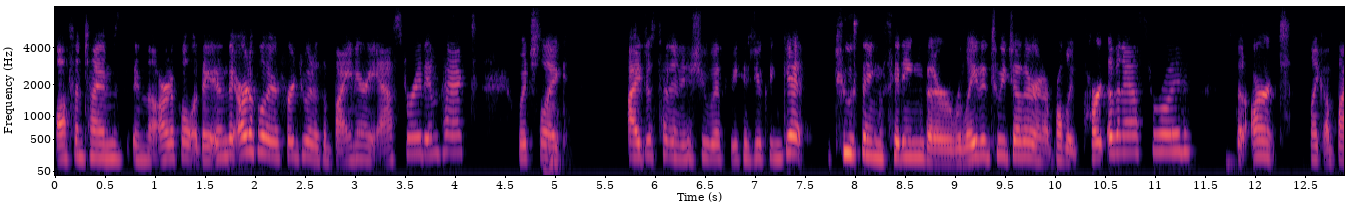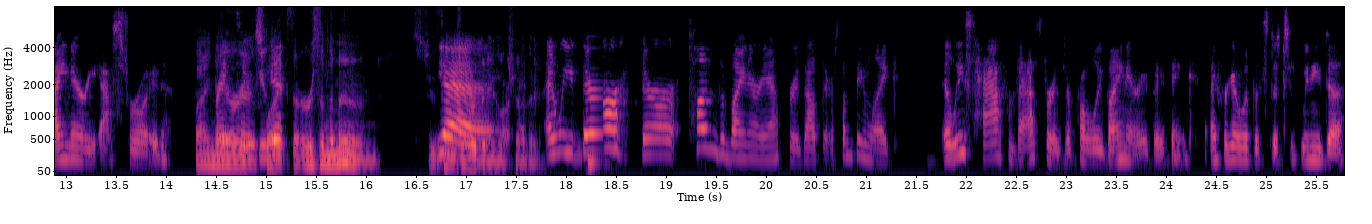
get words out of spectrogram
oftentimes in the article they in the article they referred to it as a binary asteroid impact, which oh. like oh. I just had an issue with because you can get two things hitting that are related to each other and are probably part of an asteroid that aren't like a binary asteroid. Binary right? so is like get, the Earth and the Moon. It's two yeah, orbiting each other. And we there are there are tons of binary asteroids out there. Something like at least half of asteroids are probably binaries. I think I forget what the statistic. We need to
